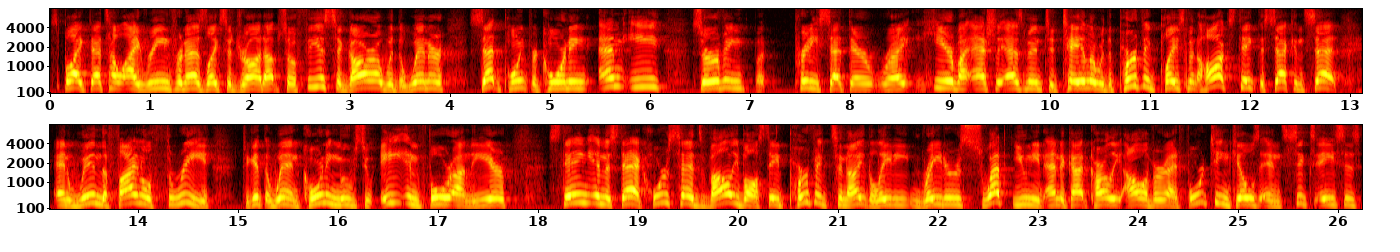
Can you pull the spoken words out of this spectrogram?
spike. That's how Irene Fernez likes to draw it up. Sophia Segara with the winner. Set point for Corning. ME serving, but pretty set there right here by Ashley Esmond to Taylor with the perfect placement. Hawks take the second set and win the final three to get the win. Corning moves to 8 and 4 on the year. Staying in the stack, Horseheads volleyball stayed perfect tonight. The Lady Raiders swept Union Endicott. Carly Oliver had 14 kills and 6 aces,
